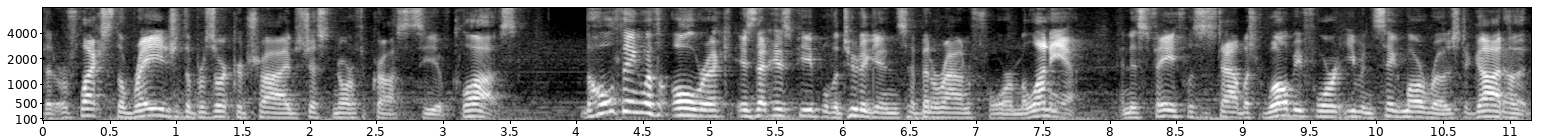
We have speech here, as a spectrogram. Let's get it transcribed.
that reflects the rage of the Berserker tribes just north across the Sea of Claws. The whole thing with Ulric is that his people, the Teutogens, have been around for millennia, and his faith was established well before even Sigmar rose to godhood,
